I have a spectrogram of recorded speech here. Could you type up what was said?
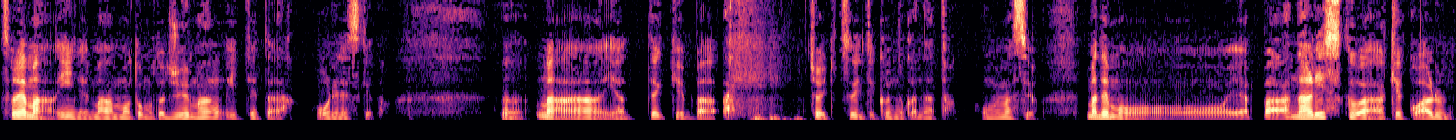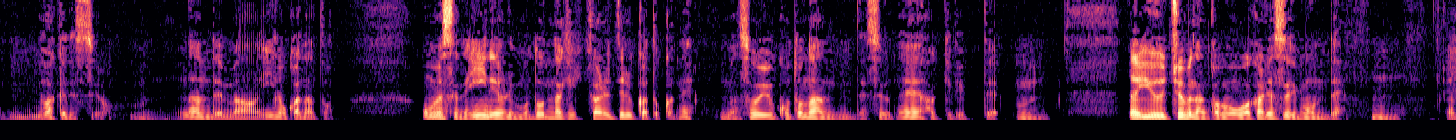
それはまあいいね。まあもともと10万いってた俺ですけど。うん、まあやっていけばちょいついてくんのかなと思いますよ。まあでもやっぱアナリスクは結構あるわけですよ。なんでまあいいのかなと。思いますけどね「いいね」よりもどんだけ聞かれてるかとかね、まあ、そういうことなんですよねはっきり言って。うん、だ YouTube なんかも分かりやすいもんで、うん、やっ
